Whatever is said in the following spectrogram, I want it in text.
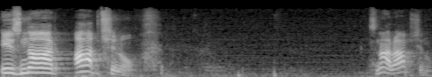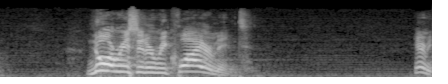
is not optional. It's not optional. Nor is it a requirement. Hear me.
